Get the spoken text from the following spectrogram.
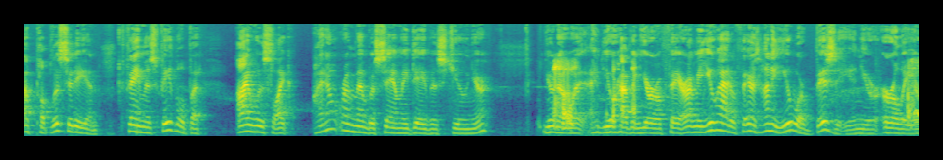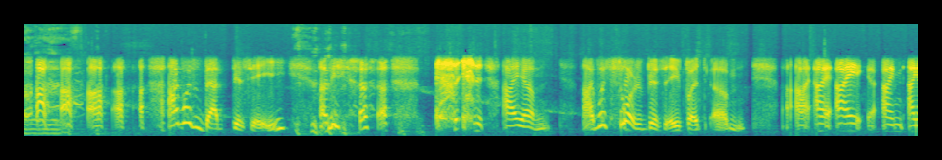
uh, publicity and famous people, but I was like, I don't remember Sammy Davis Jr. You know, and you're having your affair. I mean, you had affairs, honey. You were busy in your early, early years. I wasn't that busy. I mean, I um, I was sort of busy, but um, I, I I I I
